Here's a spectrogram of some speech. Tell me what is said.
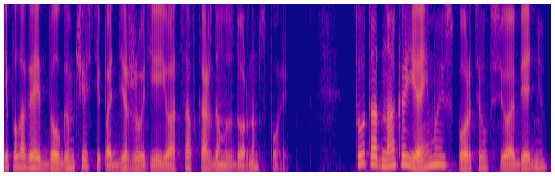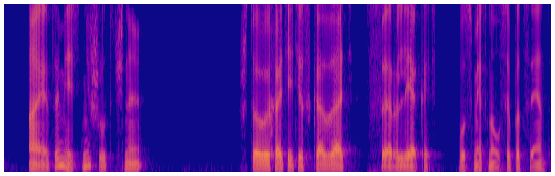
и полагает долгом чести поддерживать ее отца в каждом вздорном споре. Тут, однако, я ему испортил всю обедню, а эта месть не шуточная. «Что вы хотите сказать, сэр-лекарь?» — усмехнулся пациент.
